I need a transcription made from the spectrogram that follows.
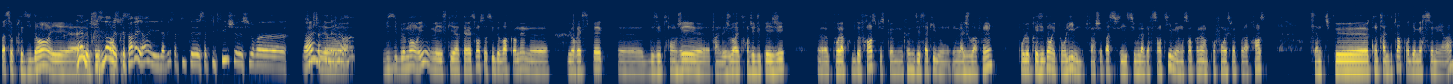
face au président. Et, Ouais, Le président avait préparé, hein, il avait sa petite, sa petite fiche sur, euh, sur Ouais, chacun des joueurs. hein. Visiblement, oui. Mais ce qui est intéressant, c'est aussi de voir quand même euh, le respect euh, des étrangers, euh, enfin des joueurs étrangers du PSG pour la Coupe de France, puisque comme, disait Sakil, on, la joue à fond. Pour le président et pour l'hymne, enfin, je sais pas si, vous l'avez ressenti, mais on sent quand même un profond respect pour la France. C'est un petit peu contradictoire pour des mercenaires. hein.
